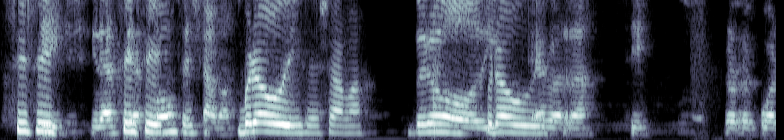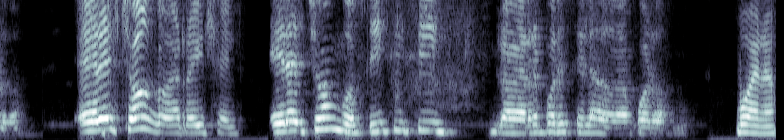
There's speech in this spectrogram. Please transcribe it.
Sí, sí. gracias. Sí, sí. ¿Cómo se llama? Brody se llama. Brody, Brody. es verdad, sí, lo recuerdo. Era el chongo de Rachel. Era el chongo, sí, sí, sí, lo agarré por ese lado, me acuerdo. Bueno.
